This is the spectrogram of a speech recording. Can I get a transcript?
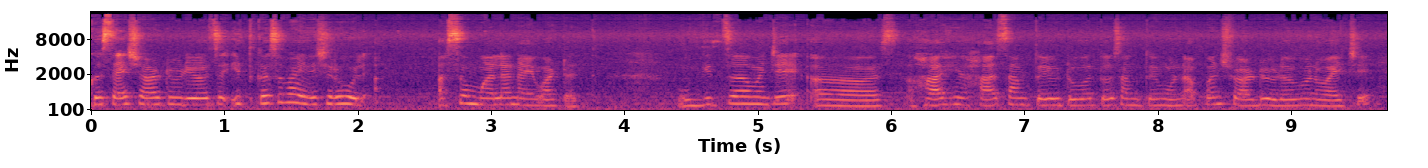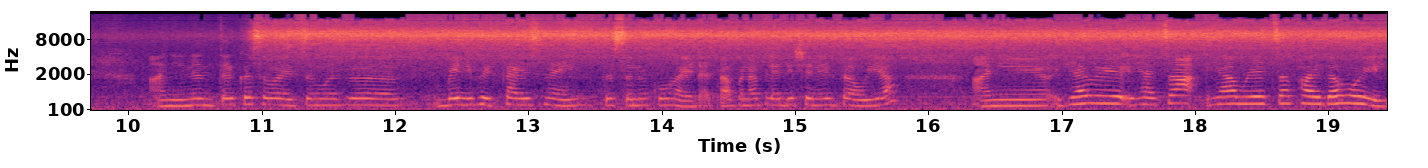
कसं आहे? शॉर्ट व्हिडिओचं इतकंसं फायदेशीर होईल. असं मला नाही वाटत. उगीच म्हणजे हा हे हा सांगतो यूट्यूबवर तो सांगतोय म्हणून आपण शॉर्ट व्हिडिओ बनवायचे. आणि नंतर कसं व्हायचं मग बेनिफिट काहीच नाही. तसं नको व्हायला. तर आपण आपल्या दिशेने जाऊया. आणि ह्या वेळ ह्याचा ह्या वेळेचा फायदा होईल.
